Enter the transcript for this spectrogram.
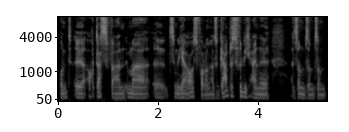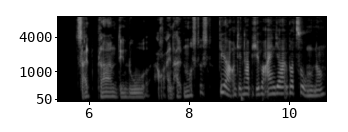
und äh, auch das waren immer äh, ziemliche Herausforderungen. Also gab es für dich eine, also so, so ein Zeitplan, den du auch einhalten musstest? Ja, und den habe ich über ein Jahr überzogen, ne?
